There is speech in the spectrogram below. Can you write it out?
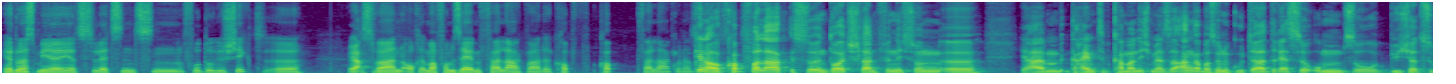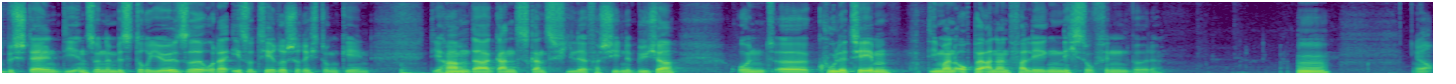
Ja, du hast mir jetzt letztens ein Foto geschickt. Äh, ja. Das waren auch immer vom selben Verlag, war der Kopf, Kopf Verlag oder so? Genau, Kopf Verlag ist so in Deutschland, finde ich, so ein, äh, ja, Geheimtipp kann man nicht mehr sagen, aber so eine gute Adresse, um so Bücher zu bestellen, die in so eine mysteriöse oder esoterische Richtung gehen. Die hm. haben da ganz, ganz viele verschiedene Bücher und äh, coole Themen, die man auch bei anderen Verlegen nicht so finden würde. Mhm. Ja.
